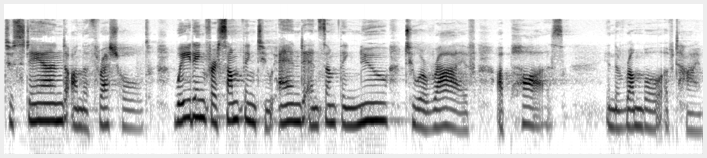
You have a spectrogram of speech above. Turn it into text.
to stand on the threshold, waiting for something to end and something new to arrive, a pause in the rumble of time.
